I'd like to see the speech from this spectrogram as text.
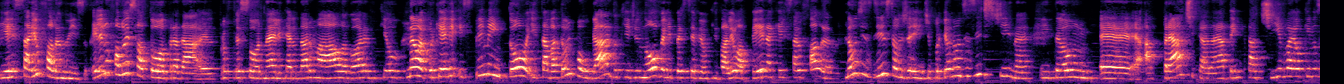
E ele saiu falando isso. Ele não falou isso à toa para dar, ele, professor, né, ele quer dar uma aula agora do que eu. Não, é porque ele experimentou e estava tão empolgado que de novo ele percebeu que valeu a pena que ele saiu falando. Não desistam, gente, porque eu não desisti, né? Então, é, a prática, né, a tentativa é o que nos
